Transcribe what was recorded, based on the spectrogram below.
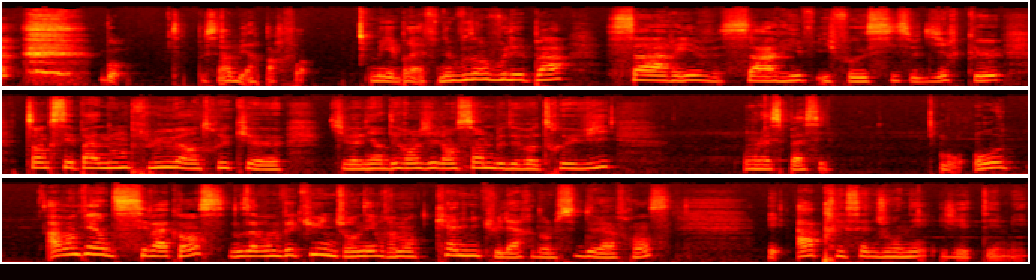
bon, ça peut servir parfois. Mais bref, ne vous en voulez pas, ça arrive, ça arrive. Il faut aussi se dire que tant que c'est pas non plus un truc euh, qui va venir déranger l'ensemble de votre vie, on laisse passer. Bon, avant de venir de ces vacances, nous avons vécu une journée vraiment caniculaire dans le sud de la France. Et après cette journée, j'ai été mais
